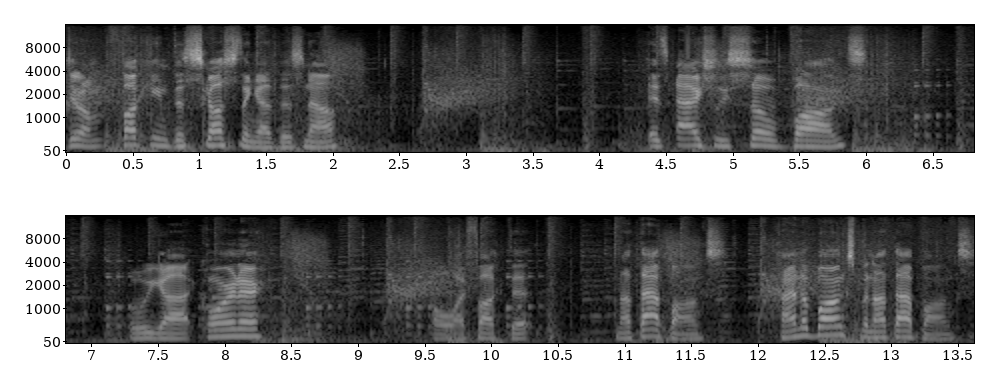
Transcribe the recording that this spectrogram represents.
Dude, I'm fucking disgusting at this now. It's actually so bonks. What we got? Corner. Oh, I fucked it. Not that bonks. Kind of bonks, but not that bonks.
